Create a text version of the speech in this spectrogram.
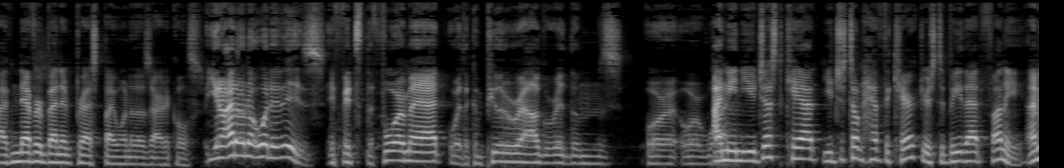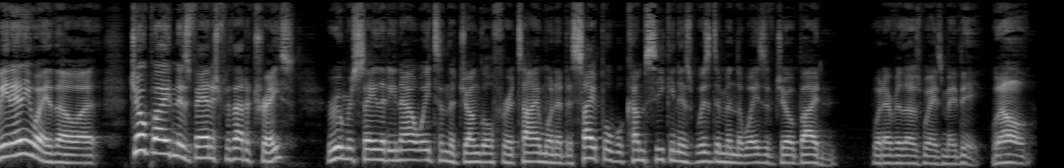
I've never been impressed by one of those articles. You know, I don't know what it is. If it's the format or the computer algorithms or or what? I mean, you just can't. You just don't have the characters to be that funny. I mean, anyway, though, uh, Joe Biden has vanished without a trace. Rumors say that he now waits in the jungle for a time when a disciple will come seeking his wisdom in the ways of Joe Biden, whatever those ways may be. Well,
